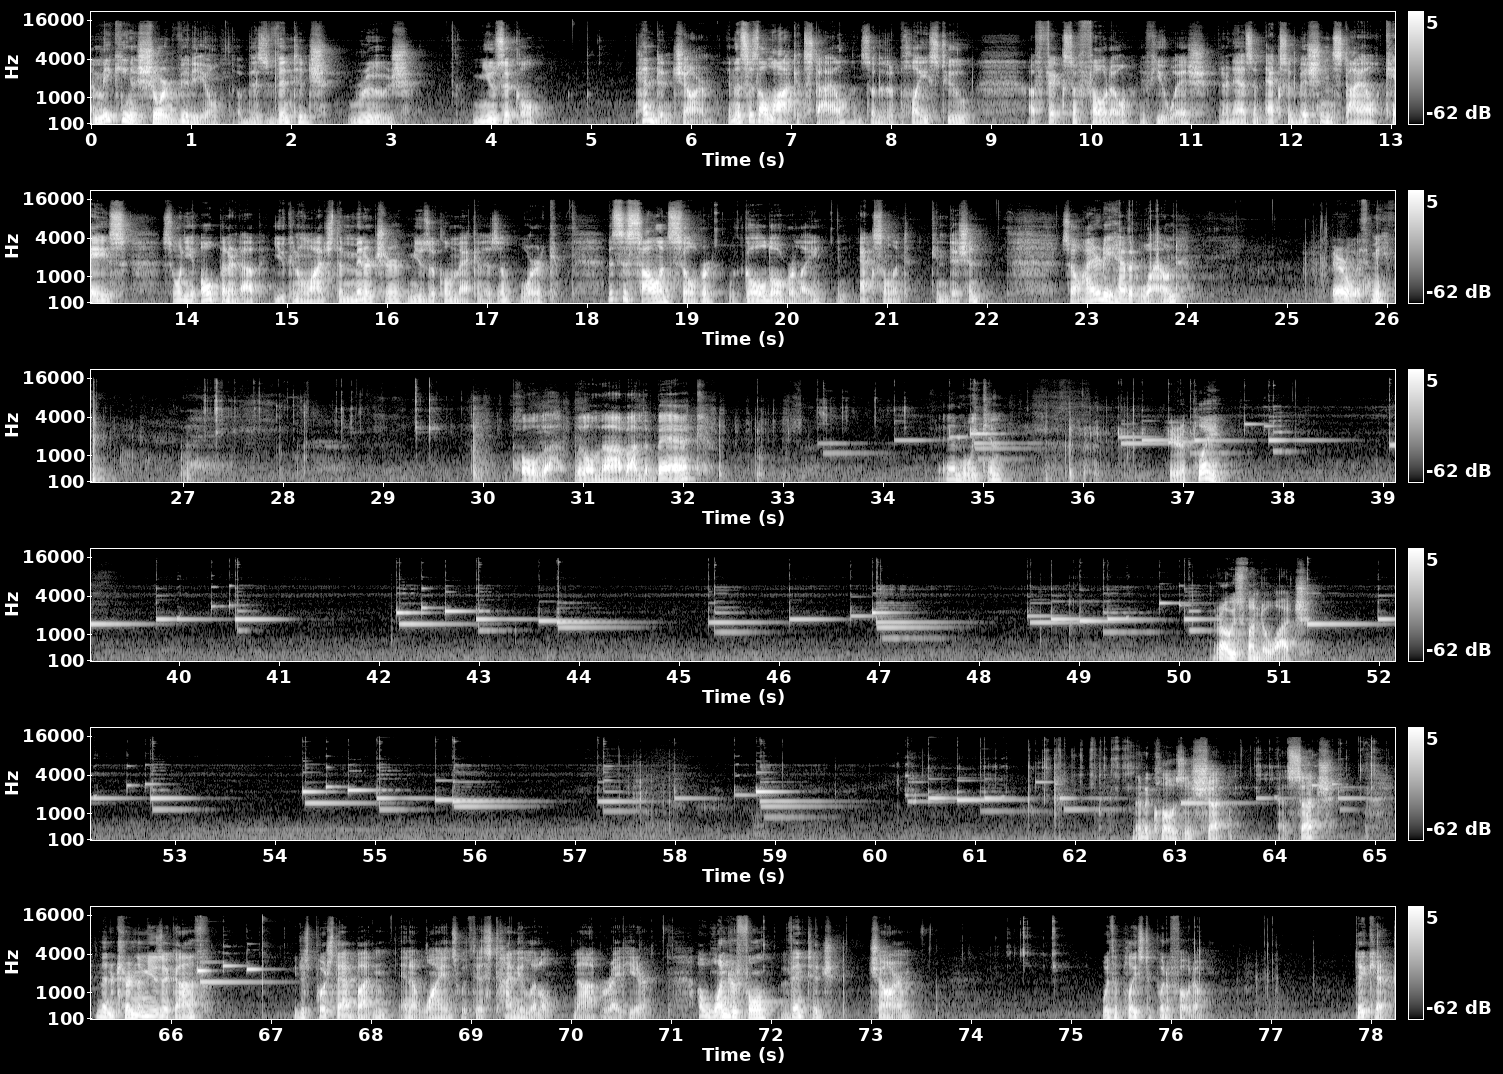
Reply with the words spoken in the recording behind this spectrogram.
I'm making a short video of this vintage Reuge musical pendant charm. And this is a locket style, and so there's a place to affix a photo if you wish. And it has an exhibition style case, so when you open it up, you can watch the miniature musical mechanism work. This is solid silver with gold overlay in excellent condition. So I already have it wound. Bear with me. Pull the little knob on the back and we can hear it play. They're always fun to watch. Then it closes shut as such. And then to turn the music off, you just push that button and it winds with this tiny little knob right here. A wonderful vintage charm with a place to put a photo. Take care.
